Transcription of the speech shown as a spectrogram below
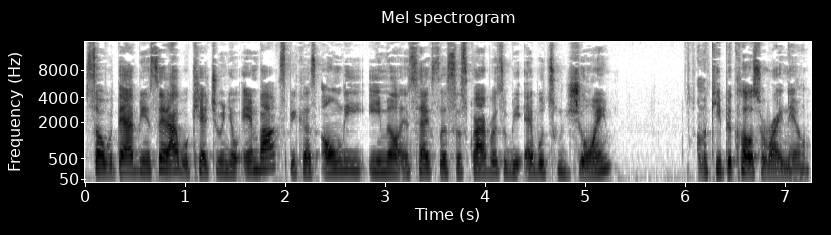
So with that being said, I will catch you in your inbox because only email and text list subscribers will be able to join I'm gonna keep it closer right now.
